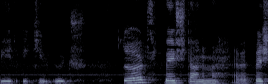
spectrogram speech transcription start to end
Bir, iki, üç, dört, beş tane mi? Evet, beş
